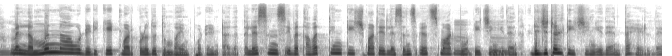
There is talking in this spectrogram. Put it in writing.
ಆಮೇಲೆ ನಮ್ಮನ್ನು ನಾವು ಡೆಡಿಕೇಟ್ ಮಾಡ್ಕೊಳ್ಳೋದು ತುಂಬ ಇಂಪಾರ್ಟೆಂಟ್ ಆಗುತ್ತೆ. ಲೆಸನ್ಸ್ ಇವತ್ತು ಅವತ್ತಿನ ಟೀಚ್ ಮಾಡ್ತಿದ್ದ ಲೆಸನ್ಸ್ ಇವತ್ತು ಸ್ಮಾರ್ಟ್ ಬೋರ್ಡ್ ಟೀಚಿಂಗ್ ಇದೆ ಡಿಜಿಟಲ್ ಟೀಚಿಂಗ್ ಇದೆ ಅಂತ ಹೇಳಿದೆ.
